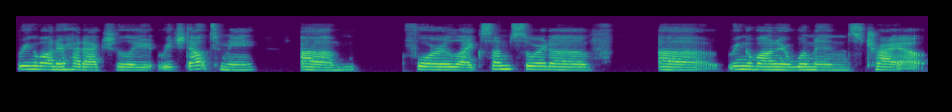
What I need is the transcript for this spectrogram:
Ring of Honor had actually reached out to me um, for like some sort of uh, Ring of Honor women's tryout.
